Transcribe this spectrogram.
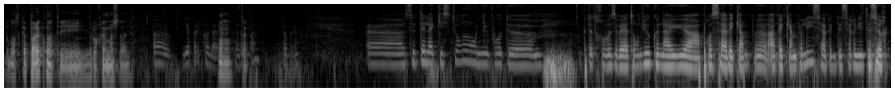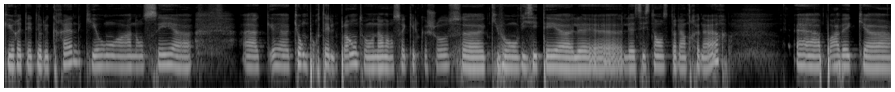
Будь ласка, переклад і рухаємось далі. Я перекладаю. Мгм, так. Добре. Е, C'était la question au niveau de. Peut-être vous avez entendu qu'on a eu un procès avec avec un police, avec des services de sécurité de l'Ukraine qui ont annoncé, euh, qui ont porté une plainte, ont annoncé quelque chose, euh, qui vont visiter euh, l'assistance de l'entraîneur euh, avec, euh,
